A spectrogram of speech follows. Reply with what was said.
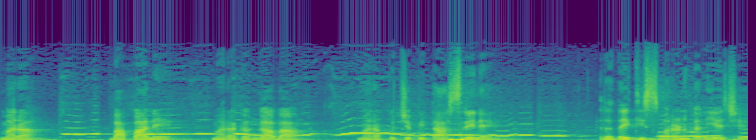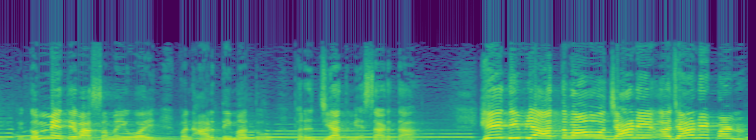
મારા બાપાને, મારા ગંગાબા, મારા પૂજ્ય પિતાશ્રીને હૃદયથી સ્મરણ કરીએ છીએ કે ગમે તેવા સમય હોય, પણ આરતીમાં તો ફરજિયાત બેસાડતા. હે દિવ્ય આત્માઓ, જાણે અજાણે પણ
